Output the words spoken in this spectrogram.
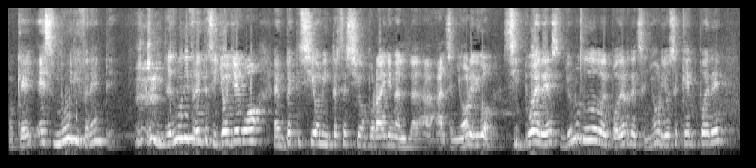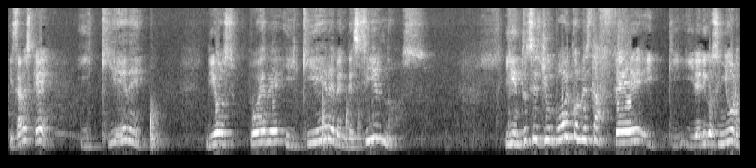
¿Ok? Es muy diferente. Es muy diferente si yo llego en petición, intercesión por alguien al, Señor y digo, si puedes, yo no dudo del poder del Señor, yo sé que Él puede y sabes qué, y quiere. Dios puede y quiere bendecirnos. Y entonces yo voy con esta fe y, le digo, Señor,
